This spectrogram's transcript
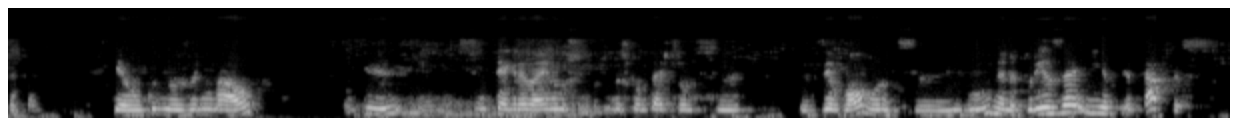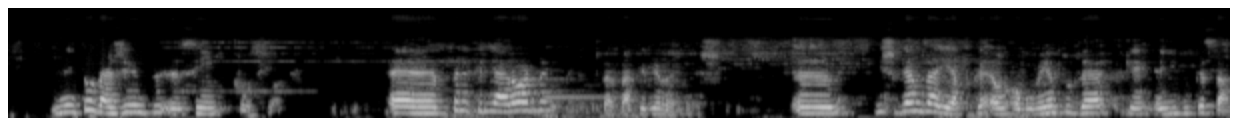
que é um curioso animal que se integra bem nos, nos contextos onde se desenvolve, onde se evolui na natureza e adapta-se. E nem toda a gente assim funciona. Uh, para criar ordem, portanto, há que haver regras. Uh, e chegamos à época, ao, momento da que é a educação.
